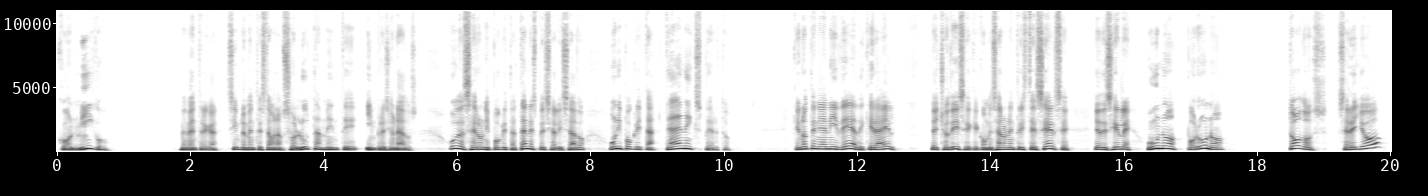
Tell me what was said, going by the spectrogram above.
conmigo me va a entregar. Simplemente estaban absolutamente impresionados. Judas era un hipócrita tan especializado, un hipócrita tan experto, que no tenía ni idea de que era él. De hecho, dice que comenzaron a entristecerse y a decirle, uno por uno, todos, ¿seré yo?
